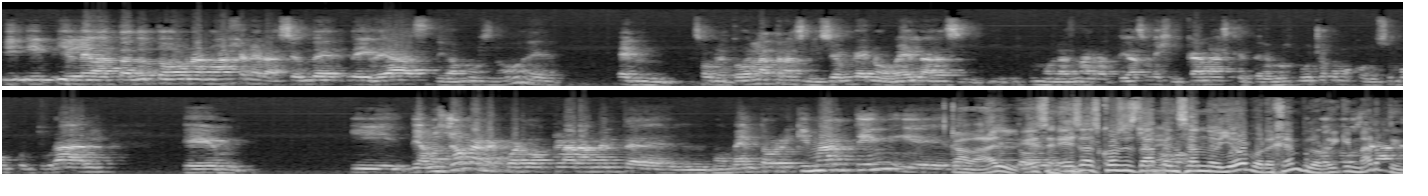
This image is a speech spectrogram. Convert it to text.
y, levantando toda una nueva generación de, ideas, digamos, ¿no? Eh, en, sobre todo en la transmisión de novelas y, como las narrativas mexicanas que tenemos mucho como consumo cultural. Eh, y digamos, yo me recuerdo claramente el momento Ricky Martin. Y Cabal, esas cosas estaba pensando yo, por ejemplo, Ricky Martin.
